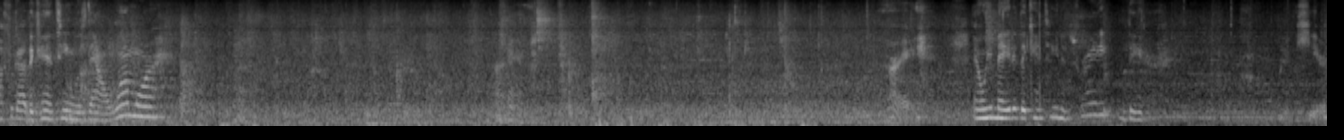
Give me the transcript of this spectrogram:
I forgot the canteen was down. One more. Alright. And we made it. The canteen is right there. Right here.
